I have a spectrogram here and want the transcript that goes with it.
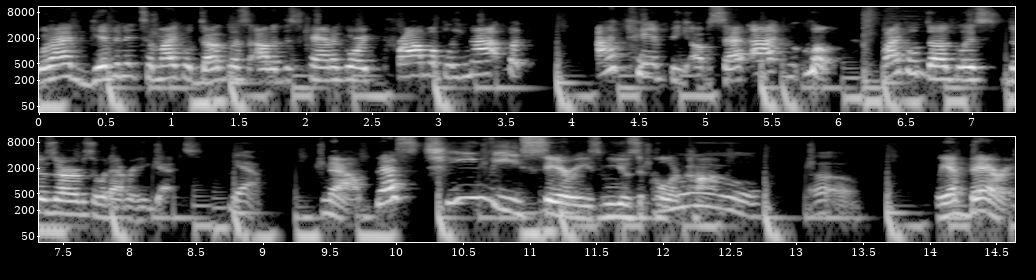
Would I have given it to Michael Douglas out of this category? Probably not, but I can't be upset. I look, Michael Douglas deserves whatever he gets. yeah. Now, best TV series, musical or comedy. Oh, We have Barry.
